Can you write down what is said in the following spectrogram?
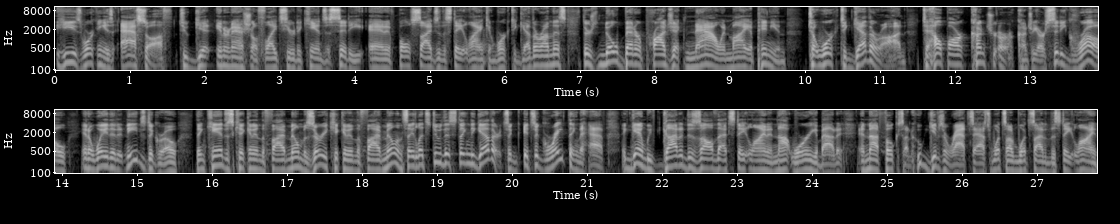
is working his ass off to get international flights here to Kansas City. And if both sides of the state line can work together on this, there's no better project now, in my opinion, to work together on to help our country or our country, our city grow in a way that it needs to grow than Kansas kicking in the five mil, Missouri kicking in the five mil, and say, let's do this thing together. It's a it's a great thing to have. Again, we've got to dissolve that state line and not worry about it and not focus on who gives a rat's ass what's on what side of the state line,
